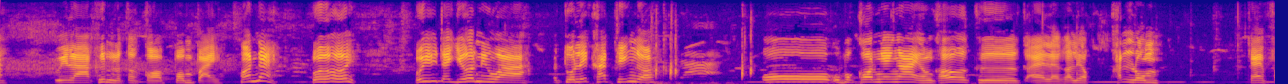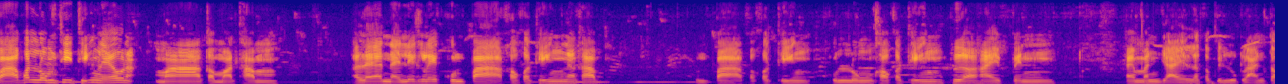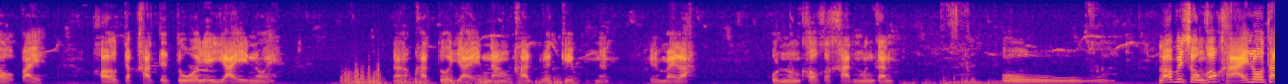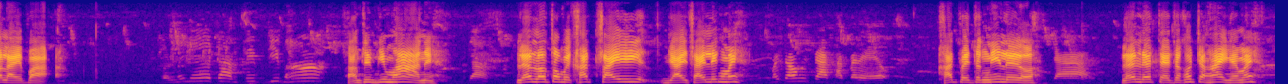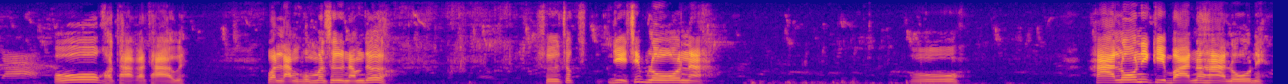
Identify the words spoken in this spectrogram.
เวลาขึ้นแล้วก็เกาะปมไปเฮ้ยแน่เฮ้ยเฮ้ยเฮ้ยได้เยอะนี่ว่า ตัวเล็กคัดทิ้งเหรอโอ้อุปกรณ์ง่าย ๆ ของเขาก็คือไอ้อะไรก็เรียกพัดลมใช้ฝาพัดลมที่ทิ้งแล้วน่ะ มาก็มาทำอะไรอันไหนเล็ก ๆ คุณป้าเขาก็ทิ้งนะครับ คุณป้าเขาก็ทิ้ง คุณลุงเขาก็ทิ้งเพื่อให้เป็นให้มันใหญ่แล้วก็เป็นลูกหลานต่อไป เขาจะคัดแต่ตัวใหญ่ๆหน่อยนะคัดตัวใหญ่นั่งคัดแล้วเก็บนั่นเห็นไหมล่ะ คนหนึ่งเขาก็คัดเหมือนกัน โอ้เราไปส่งเขาขายโลเท่าไหร่ปะมันไม่แน่สามสิบยี่สิบห้าสามสิบยี่ห้าเนี่ยจ้ะแล้วเราต้องไปคัดไซส์ใหญ่ไซส์เล็กไหมไม่ต้องจ้ะขัดไปแล้ว คัดไปตรงนี้เลยเหรอจ้ะ แล้วแล้วแต่จะเขาจะให้ใช่ไหมจ้ะโอ้ขอทากระทาเว้ยวันหลังผมมาซื้อน้ำเด้อซื้อสักยี่สิบโลนะโอ้ห้าโลนี่กี่บาทนะห้าโลนี่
